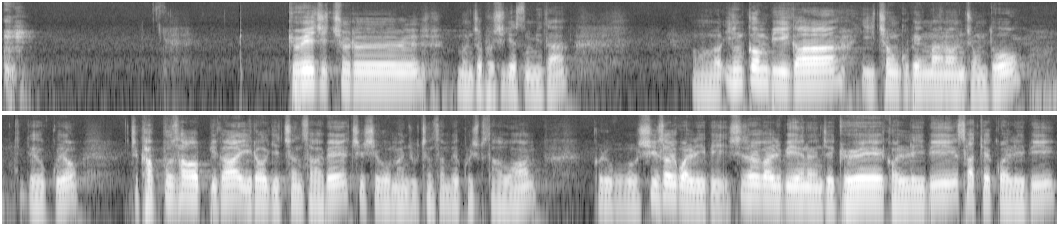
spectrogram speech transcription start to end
교회 지출을 먼저 보시겠습니다. 어, 인건비가 2,900만 원 정도 되었고요. 각부 사업비가 1억 2,475만 6,394원. 그리고 시설 관리비, 시설 관리비에는 이제 교회 관리비, 사택 관리비,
